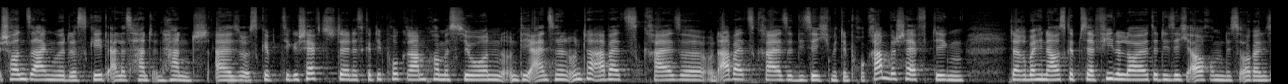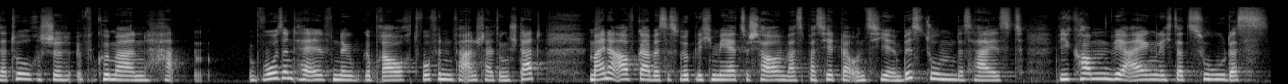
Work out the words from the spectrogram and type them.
schon sagen würde, es geht alles Hand in Hand. Also es gibt die Geschäftsstelle, es gibt die Programmkommission und die einzelnen Unterarbeitskreise und Arbeitskreise, die sich mit dem Programm beschäftigen. Darüber hinaus gibt es ja viele Leute, die sich auch um das Organisatorische kümmern. Wo sind Helfende gebraucht? Wo finden Veranstaltungen statt? Meine Aufgabe ist es wirklich mehr zu schauen, was passiert bei uns hier im Bistum. Das heißt, wie kommen wir eigentlich dazu, dass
